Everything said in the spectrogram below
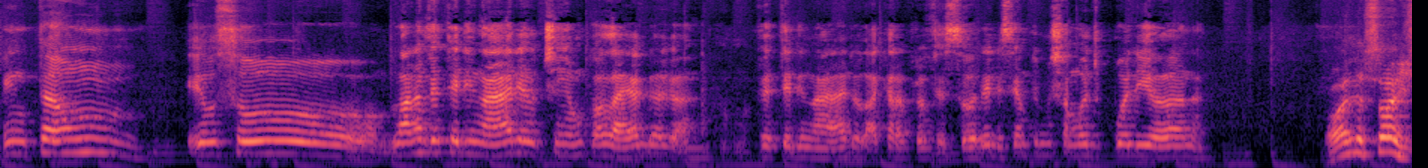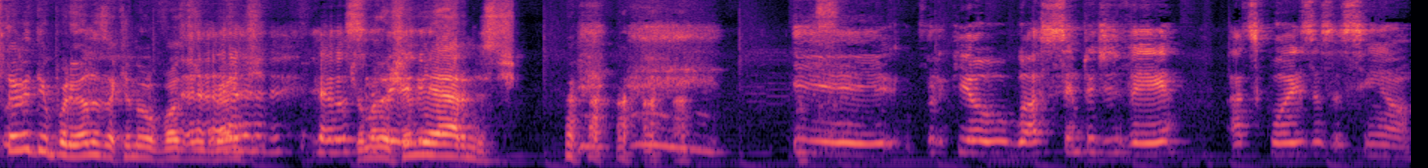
Então, eu sou lá na veterinária, eu tinha um colega veterinário lá que era professor, ele sempre me chamou de Poliana. Olha só, a gente também tem purianas aqui no Voz Gigante. É, Chama Alexandre Ernest. e porque eu gosto sempre de ver as coisas assim, ó,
